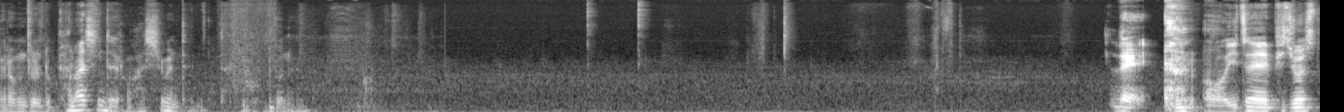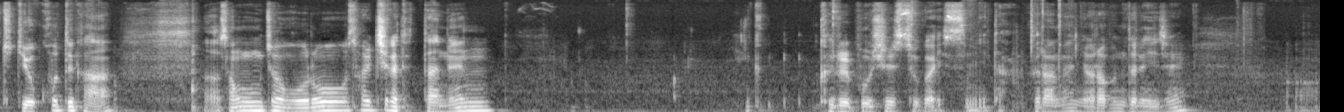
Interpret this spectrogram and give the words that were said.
여러분들도 편하신 대로 하시면 됩니다. 이 부분은. 네, 어, 이제 비주얼 스튜디오 코드가 어, 성공적으로 설치가 됐다는 그- 글을 보실 수가 있습니다. 그러면 여러분들은 이제 어,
